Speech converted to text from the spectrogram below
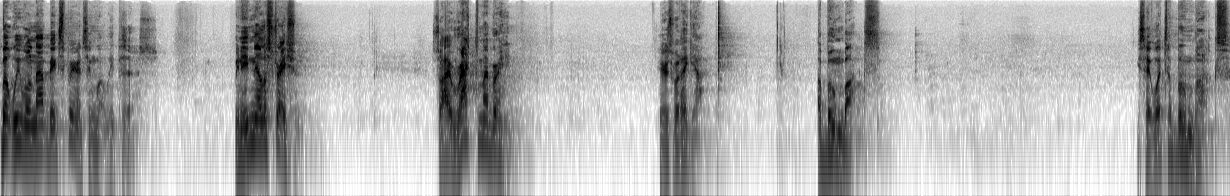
but we will not be experiencing what we possess. We need an illustration. So I racked my brain. Here's what I got a boombox. You say, What's a boombox?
